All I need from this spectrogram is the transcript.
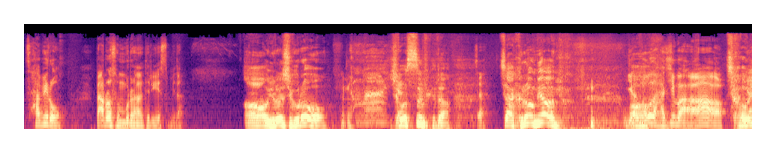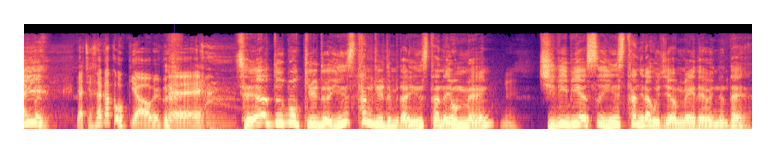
사비로 따로 선물을 하나 드리겠습니다. 어, 이런 식으로 좋습니다. 자, 자, 그러면 야, 어. 너도 하지 마. 저희 야, 이거- 야, 제살 깎아먹기야. 왜 그래? 제야두모 길드 인스탄 길드입니다. 인스탄 연맹. GDBS 인스탄이라고 이제 연맹이 되어 있는데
